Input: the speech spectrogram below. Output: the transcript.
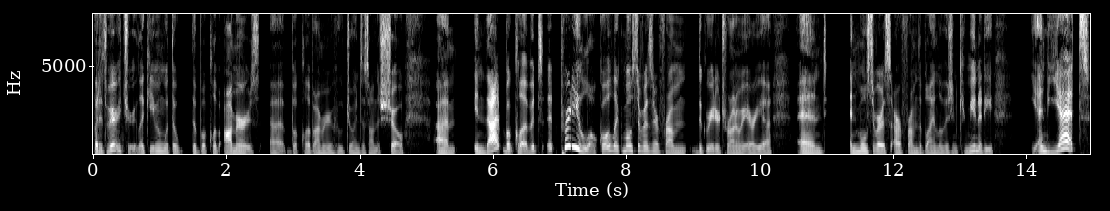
But it's very true like even with the the book club amir's uh, book club amir who joins us on the show um in that book club it's it's pretty local. Like most of us are from the greater toronto area and and most of us are from the blind low vision community. And yet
